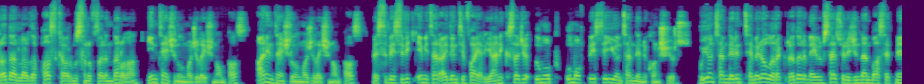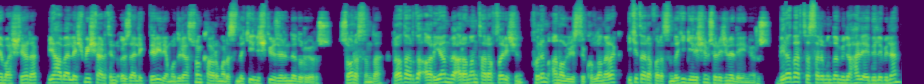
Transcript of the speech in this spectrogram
radarlarda pulse kavramı sınıflarından olan Intentional Modulation on Pulse, Unintentional Modulation on Pulse ve Specific Emitter Identifier yani kısaca IMOP, UMOP ve SEI yöntemlerini konuşuyoruz. Bu yöntemlerin temeli olarak radarın evrimsel sürecinden bahsetmeye başlayarak bir haberleşme işaretinin özellikleriyle modülasyon kavramı arasındaki ilişki üzerinde duruyoruz. Sonrasında radarda arayan ve aranan taraflar için fırın analojisi kullanarak iki taraf arasındaki gelişim sürecine değiniyoruz. Bir radar tasarımında müdahale edilebilen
